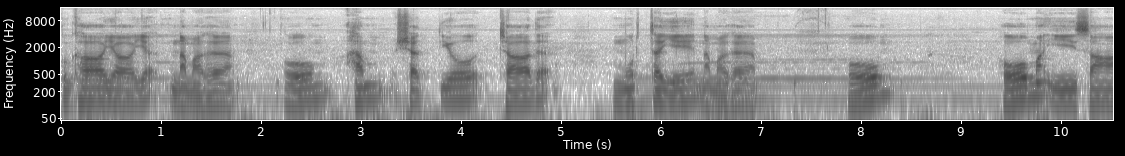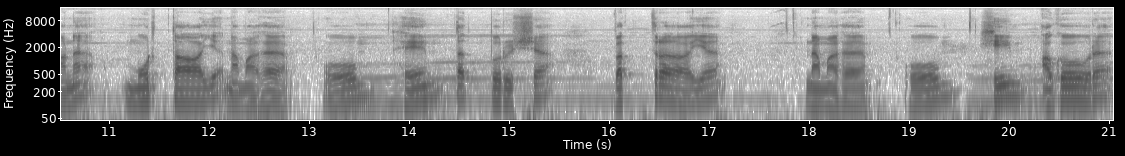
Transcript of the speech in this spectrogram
குகாயாய நமக. ஓம் ஹம் சத்யோச்சாத மூர்த்தையே நமக. ஓம் ஹோம ஈசான மூர்த்தாய நமக. ஓம் ஹேம் தத் புருஷ வக்திராய நமக. ஓம் ஹீம் அகோர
